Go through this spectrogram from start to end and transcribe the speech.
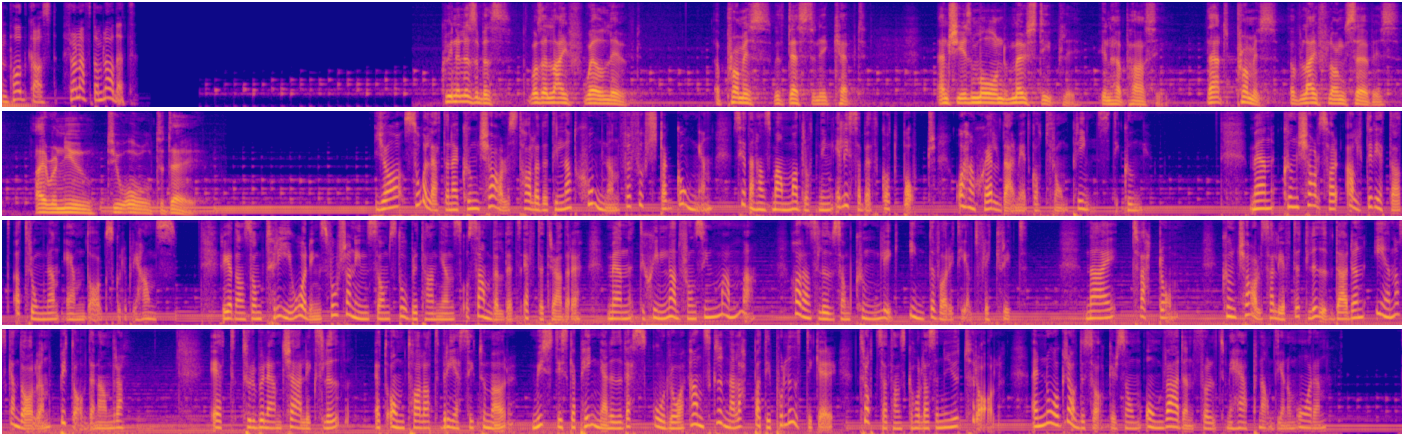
En podcast från Aftonbladet. Queen Elizabeth was a life well lived, a promise with destiny kept, and she is mourned most deeply in her passing. That promise of lifelong service I renew to you all today. Ja, så lät det när kung Charles talade till nationen för första gången sedan hans mamma drottning Elizabeth gått bort och han själv därmed gått från prins till kung. Men kung Charles har alltid vetat att tronen en dag skulle bli hans. Redan som treåring svors han in som Storbritanniens och samväldets efterträdare men till skillnad från sin mamma har hans liv som kunglig inte varit helt fläckfritt. Nej, tvärtom. Kung Charles har levt ett liv där den ena skandalen bytt av den andra. Ett turbulent kärleksliv, ett omtalat vresigt humör, mystiska pengar i väskor och handskrivna lappar till politiker trots att han ska hålla sig neutral är några av de saker som omvärlden följt med häpnad genom åren.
